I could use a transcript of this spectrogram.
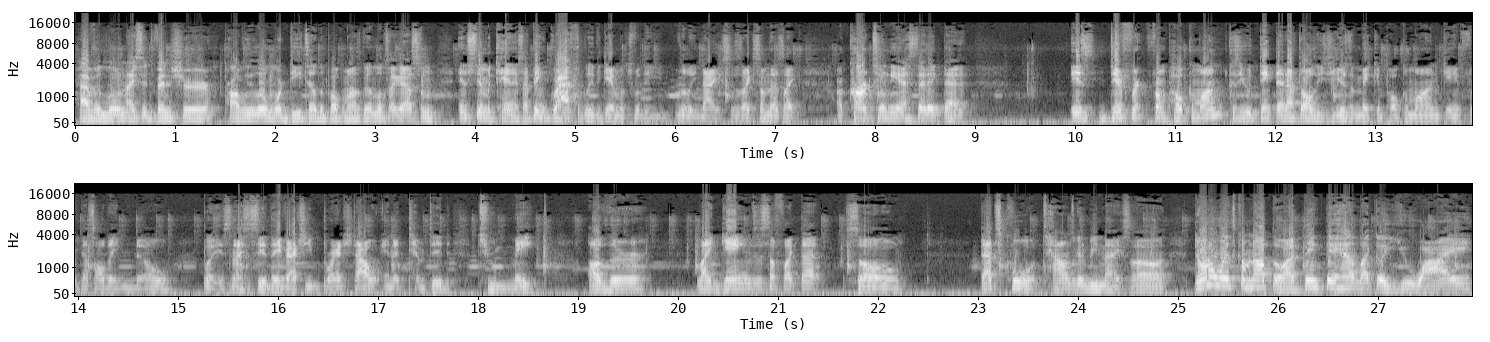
have a little nice adventure, probably a little more detailed than Pokemon's good. Looks like it has some interesting mechanics. I think graphically the game looks really, really nice. It's like something that's like a cartoony aesthetic that is different from Pokemon because you would think that after all these years of making Pokemon, Game Freak that's all they know. But it's nice to see that they've actually branched out and attempted to make other like games and stuff like that. So that's cool. Town's gonna be nice. Uh, don't know when it's coming out though. I think they had like a UI.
